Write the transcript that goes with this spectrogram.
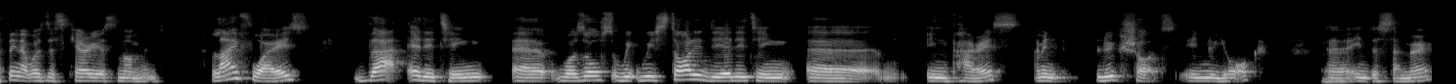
think that was the scariest moment. Life wise, that editing uh, was also, we, we started the editing uh, in Paris. I mean, Luc shot in New York uh, mm-hmm. in the summer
